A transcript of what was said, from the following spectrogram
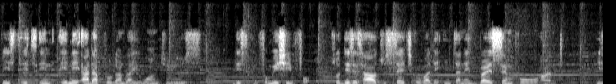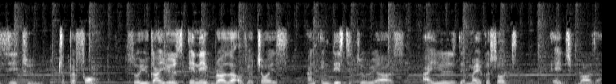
paste it in any other program that you want to use this information for. So this is how to search over the internet very simple and easy to to perform. So you can use any browser of your choice and in these tutorials i use the microsoft edge browser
